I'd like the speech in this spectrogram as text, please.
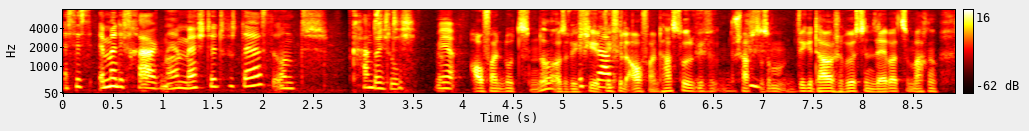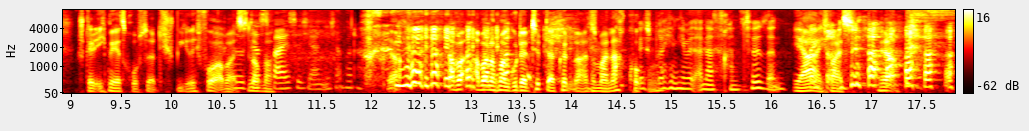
Es ist immer die Frage, ne? möchtest du das und kannst Richtig. Ja. Aufwand nutzen, ne? Also wie viel, glaub- wie viel Aufwand hast du, wie viel schaffst du es, um vegetarische Würstchen selber zu machen? Stelle ich mir jetzt großartig schwierig vor, aber Also ist das nochmal, weiß ich ja nicht, aber ja, aber, aber nochmal ein guter Tipp, da könnten wir einfach mal Wir nachgucken. sprechen hier mit einer Französin. Ja, Denk ich dran. weiß. Ja. Das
